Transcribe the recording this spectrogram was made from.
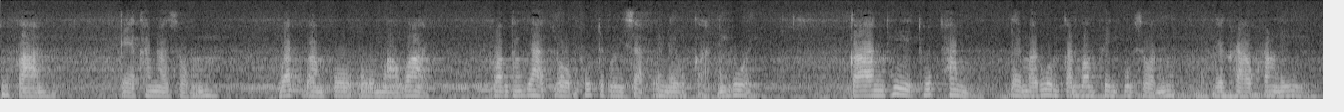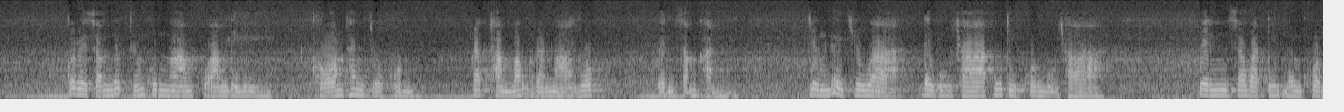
ธุการแก่คณะสงฆ์วัดบางโพโอมาวาดพร้อมทั้งญาติโยมพุทธบริษัทไว้ในโอกาสนี้ด้วย การที่ทุกท่านได้มาร่วมกันบำเพ็ญกุศลในคราวครั้งนี้ ก็ได้สำนึกถึงคุณงามความดีของท่านเจ้าคุณพระธรรมวรนายกเป็นสำคัญ จึงได้ชื่อว่าได้บูชาผู้ที่ควรบูชา เป็นสวัสดิมงคล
